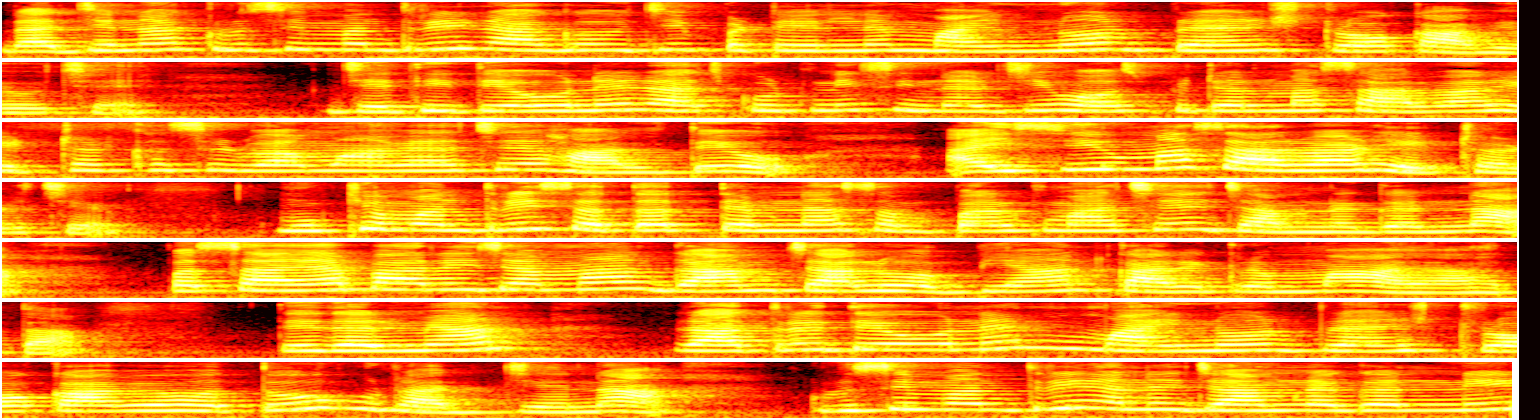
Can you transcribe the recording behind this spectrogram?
રાજ્યના કૃષિમંત્રી રાઘવજી પટેલને માઇનોર બ્રેઇન સ્ટ્રોક આવ્યો છે, જેથી તેઓને રાજકોટની સિનર્જી હોસ્પિટલમાં સારવાર હેઠળ ખસેડવામાં આવ્યા છે. હાલ તેઓ આઈસીયુમાં સારવાર હેઠળ છે. મુખ્યમંત્રી સતત તેમના સંપર્કમાં છે. જામનગરના પસાયા બારેજામાં ગામ ચાલો અભિયાન કાર્યક્રમમાં આવ્યા હતા. તે દરમિયાન રાત્રે તેઓને માઇનોર બ્રેન સ્ટ્રોક આવ્યો હતો રાજ્યના કૃષિમંત્રી અને જામનગરની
